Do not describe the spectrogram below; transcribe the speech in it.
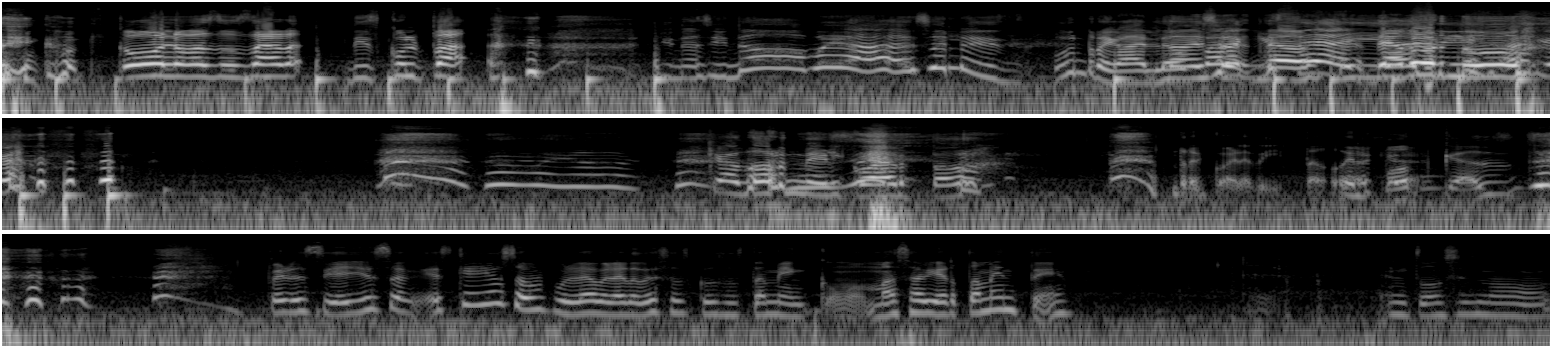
Como que, ¿Cómo lo vas a usar? Disculpa. Y uno así, no, voy a hacerles un regalo No, eso- para que no, ahí. de adorno. Oh my God. Que adorne el cuarto. Recuerdito del podcast. Pero sí, ellos son, es que ellos son full de hablar de esas cosas también como más abiertamente. Entonces no,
